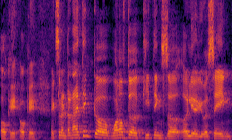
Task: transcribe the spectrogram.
Okay, okay, excellent. And I think uh, one of the key things uh, earlier you were saying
